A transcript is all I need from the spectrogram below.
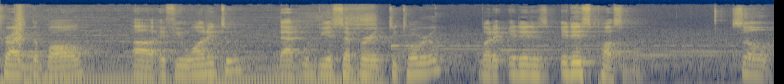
track the ball uh, if you wanted to that would be a separate tutorial but it, it is it is possible. So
